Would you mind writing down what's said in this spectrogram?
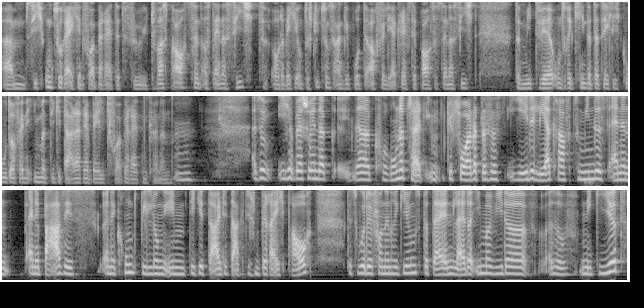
ähm, sich unzureichend vorbereitet fühlt. Was braucht es denn aus deiner Sicht oder welche Unterstützungsangebote auch für Lehrkräfte braucht es aus deiner Sicht, damit wir unsere Kinder tatsächlich gut auf eine immer digitalere Welt vorbereiten können? Mhm. Also ich habe ja schon in der, der Corona-Zeit gefordert, dass es jede Lehrkraft zumindest einen, eine Basis, eine Grundbildung im digital-didaktischen Bereich braucht. Das wurde von den Regierungsparteien leider immer wieder also negiert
